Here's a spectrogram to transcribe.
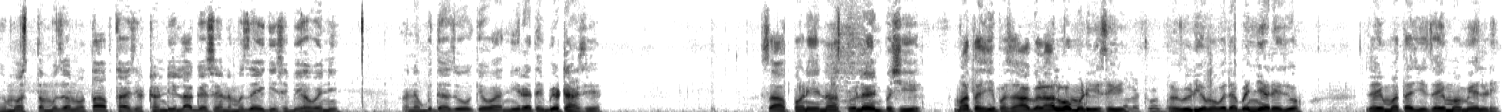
મસ્ત મજાનો તાપ થાય છે ઠંડી લાગે છે અને મજા આવી ગઈ છે બે હવાની અને બધા જો કેવા નિરાતે બેઠા છે. સા પાણી નાસ્તો લઈને પછી માતાજી પાસે આગળ હાલવા મળવી છે તો વિડીયોમાં બધા બન્યા રહેજો. જય માતાજી જય માં મેલડી.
